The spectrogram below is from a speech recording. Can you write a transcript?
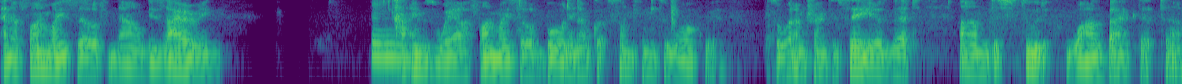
and I find myself now desiring mm. times where I find myself bored and I've got something to work with. So, what I'm trying to say is that I understood a while back that uh,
